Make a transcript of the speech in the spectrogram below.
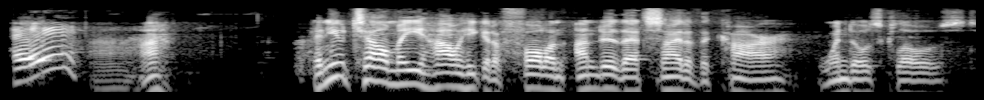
Hey? Uh huh. Can you tell me how he could have fallen under that side of the car, windows closed?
